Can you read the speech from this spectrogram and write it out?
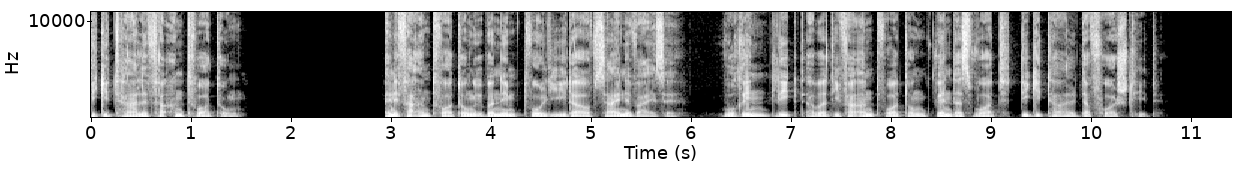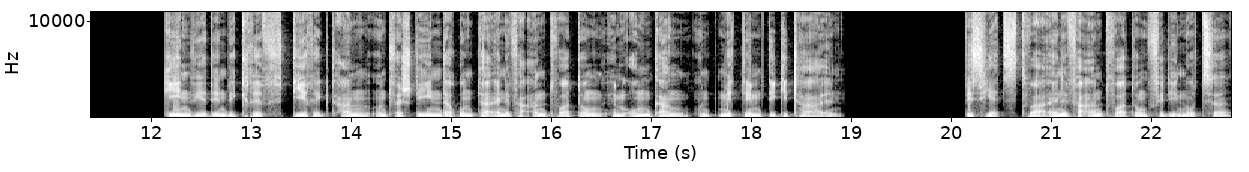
Digitale Verantwortung Eine Verantwortung übernimmt wohl jeder auf seine Weise. Worin liegt aber die Verantwortung, wenn das Wort digital davor steht? Gehen wir den Begriff direkt an und verstehen darunter eine Verantwortung im Umgang und mit dem Digitalen. Bis jetzt war eine Verantwortung für die Nutzer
